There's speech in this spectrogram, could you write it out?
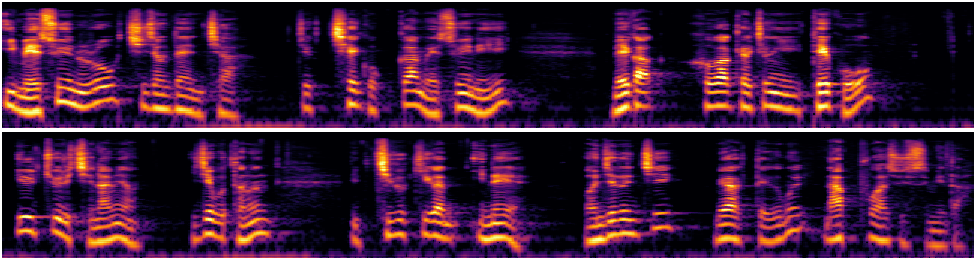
이 매수인으로 지정된 자, 즉 최고가 매수인이 매각 허가 결정이 되고 일주일이 지나면 이제부터는 이 지급기간 이내에 언제든지 매각대금을 납부할 수 있습니다.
